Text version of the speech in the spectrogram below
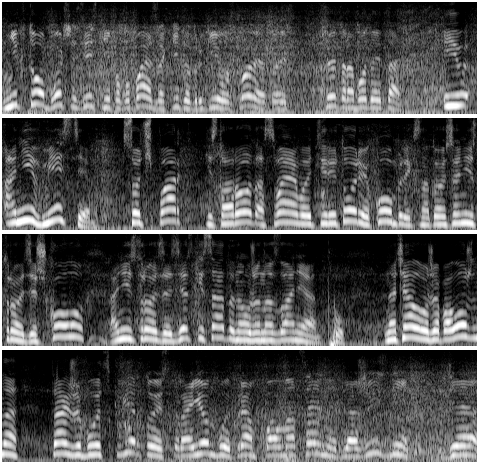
Никто больше здесь не покупает за какие-то другие условия, то есть все это работает так. И они вместе, Сочи кислород, осваивают территорию комплексно. То есть они строят здесь школу, они строят здесь детский сад, она уже название, фу, начало уже положено. Также будет сквер, то есть район будет прям полноценный для жизни, где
